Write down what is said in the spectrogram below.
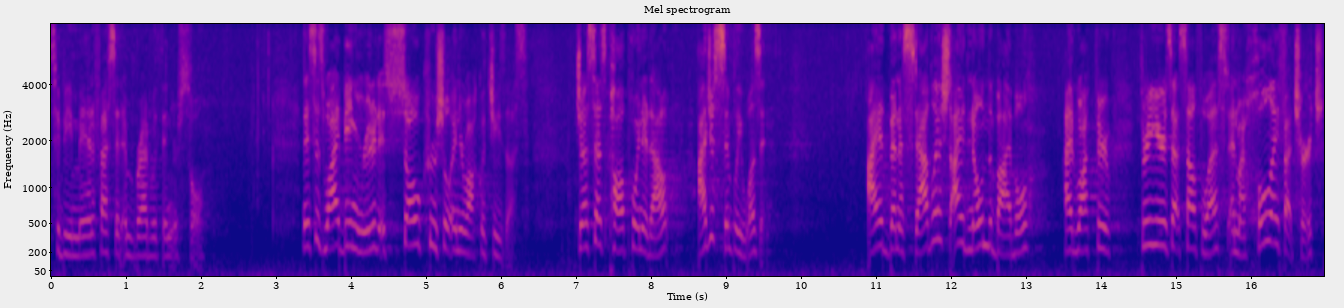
to be manifested and bred within your soul. This is why being rooted is so crucial in your walk with Jesus. Just as Paul pointed out, I just simply wasn't. I had been established, I had known the Bible, I had walked through three years at Southwest and my whole life at church.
